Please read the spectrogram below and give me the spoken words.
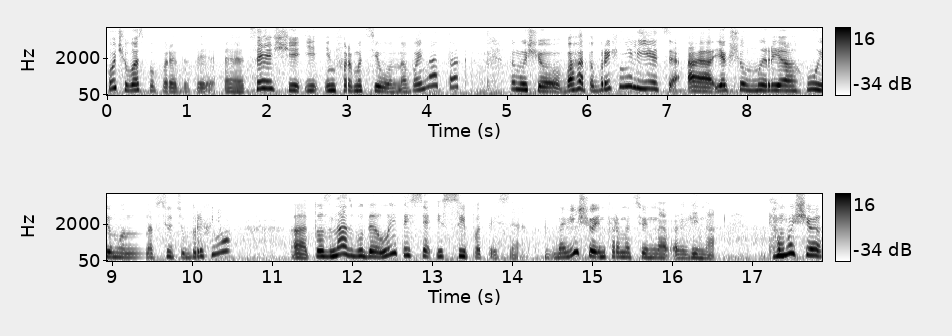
хочу вас попередити, е, це ще і інформаційна війна, так? Тому що багато брехні лється, а якщо ми реагуємо на всю цю брехню, е, то з нас буде литися і сипатися. Навіщо інформаційна е, війна? Тому що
